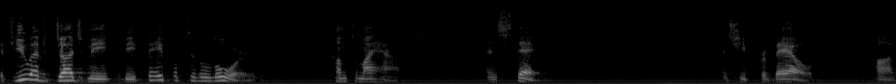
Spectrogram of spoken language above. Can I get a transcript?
If you have judged me to be faithful to the Lord, come to my house and stay. And she prevailed upon us.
